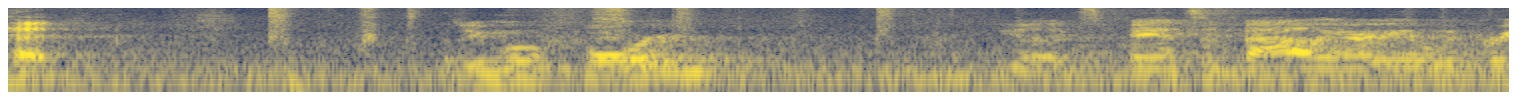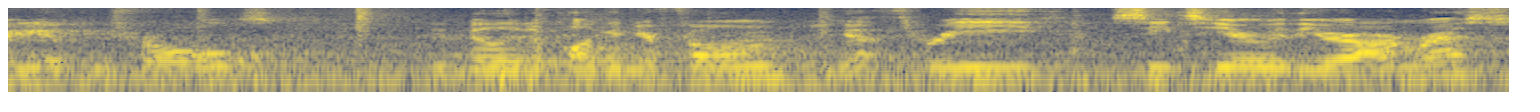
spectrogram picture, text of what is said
head. As we move forward, you got an expansive bow area with radio controls, the ability to plug in your phone. You got three seats here with your armrests,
